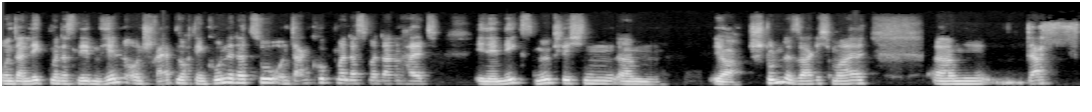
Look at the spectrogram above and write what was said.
und dann legt man das nebenhin und schreibt noch den Kunde dazu und dann guckt man, dass man dann halt in den nächstmöglichen ähm, ja, Stunde, sage ich mal, ähm, das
